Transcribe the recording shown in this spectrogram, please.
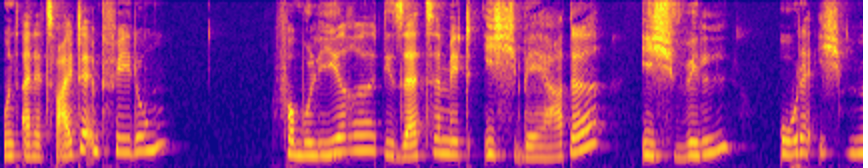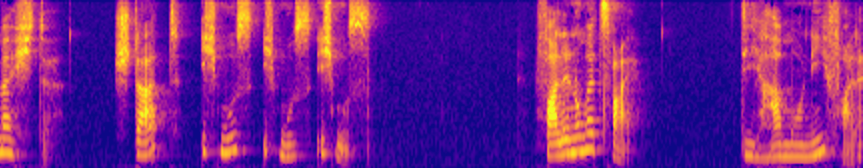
Und eine zweite Empfehlung, formuliere die Sätze mit ich werde, ich will oder ich möchte statt ich muss, ich muss, ich muss. Falle Nummer zwei. Die Harmoniefalle.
